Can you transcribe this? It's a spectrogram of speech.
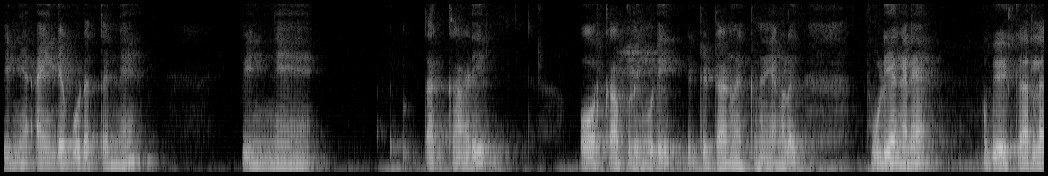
പിന്നെ അതിന്റെ കൂടെ തന്നെ പിന്നെ തക്കാളി ഓർക്കാപ്പുളിയും കൂടി ഇട്ടിട്ടാണ് വെക്കുന്നത് ഞങ്ങൾ പുളി അങ്ങനെ ഉപയോഗിക്കാറില്ല.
